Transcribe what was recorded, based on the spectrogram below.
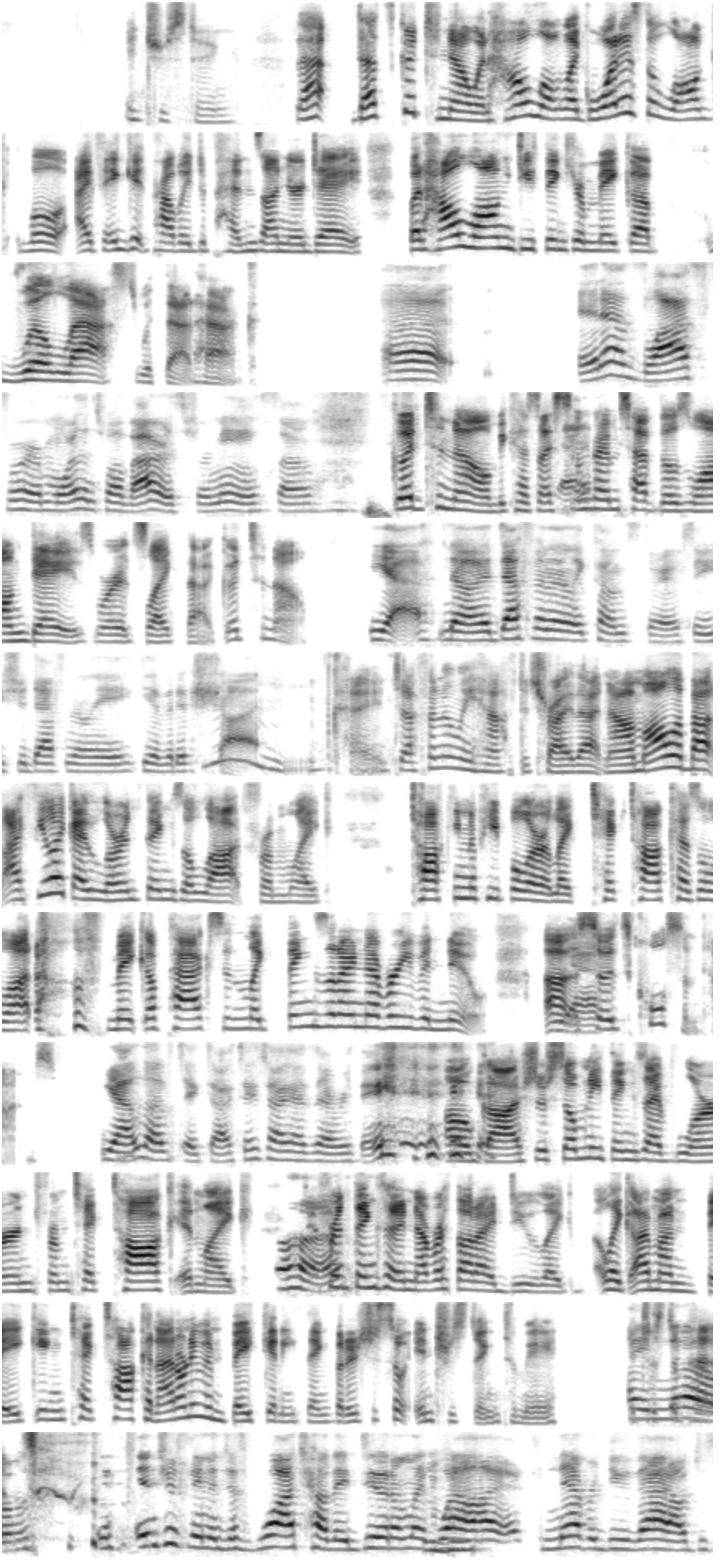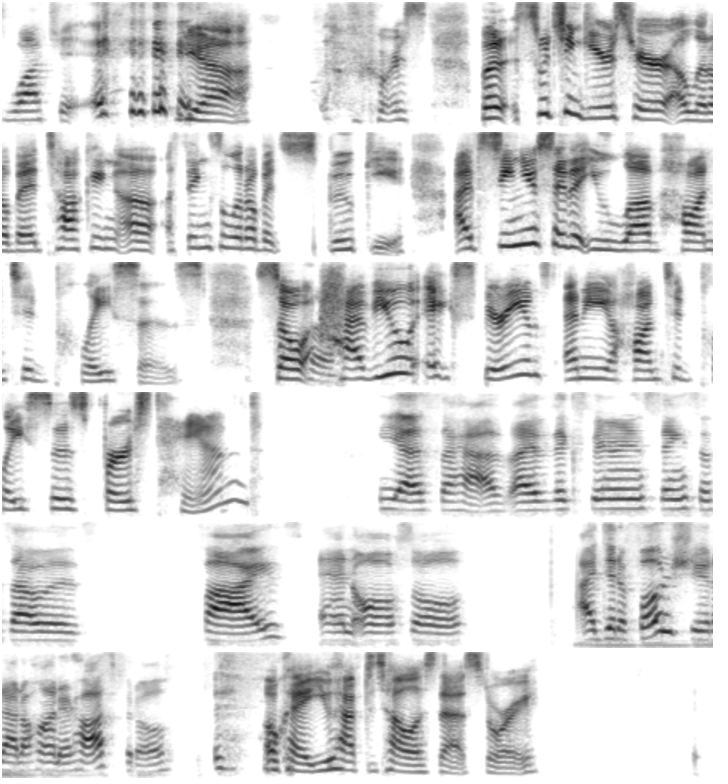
Interesting that that's good to know. And how long like what is the long well i think it probably depends on your day but how long do you think your makeup will last with that hack? Uh it has last for more than 12 hours for me so. Good to know because i yeah. sometimes have those long days where it's like that. Good to know. Yeah no it definitely comes through so you should definitely give it a shot. Mm, okay definitely have to try that. Now i'm all about i feel like i learn things a lot from like talking to people or like TikTok has a lot of makeup hacks and like things that I never even knew. Uh, Yeah. So it's cool sometimes. Yeah, I love TikTok. TikTok has everything. Oh gosh, there's so many things I've learned from TikTok and like Uh-huh. different things that I never thought I'd do. Like like I'm on baking TikTok and I don't even bake anything, but it's just so interesting to me. It I just know. depends. it's interesting to just watch how they do it. I'm like, Mhm. wow, I can never do that. I'll just watch it. yeah of course. But switching gears here a little bit talking uh things a little bit spooky. I've seen you say that you love haunted places. So have you experienced any haunted places firsthand? Yes, I have. I've experienced things since I was five, and also I did a photo shoot at a haunted hospital. okay you have to tell us that story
